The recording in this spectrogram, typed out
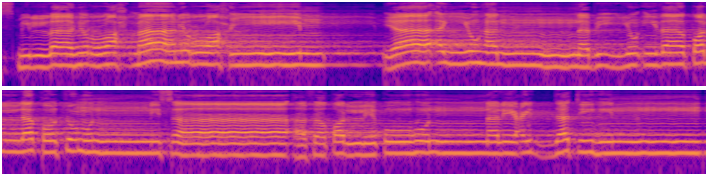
بسم الله الرحمن الرحيم يا ايها النبي اذا طلقتم النساء فطلقوهن لعدتهن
